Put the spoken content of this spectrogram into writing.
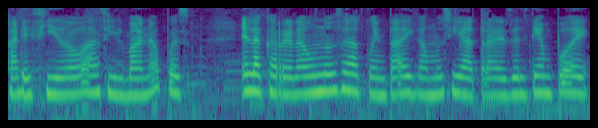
parecido a Silvana, pues en la carrera uno se da cuenta, digamos, y a través del tiempo de,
